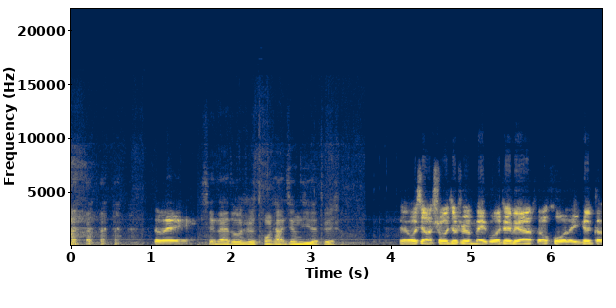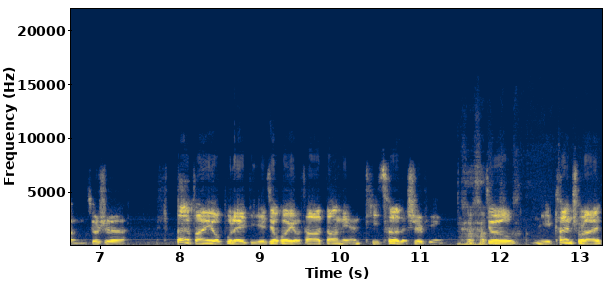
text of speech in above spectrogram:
对，现在都是同场竞技的对手。对，我想说就是美国这边很火的一个梗，就是但凡有布雷迪，就会有他当年体测的视频，就你看出来，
